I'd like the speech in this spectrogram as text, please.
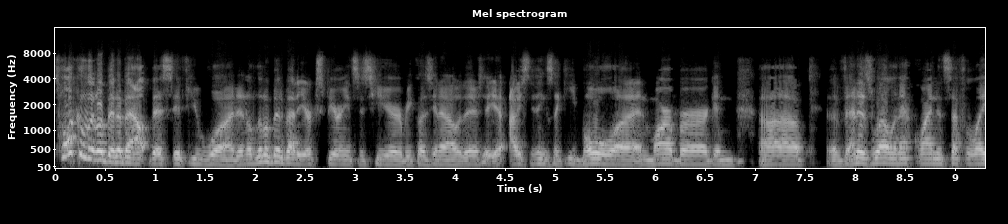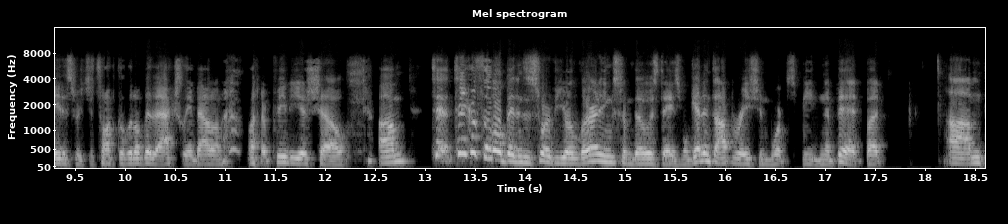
talk a little bit about this, if you would, and a little bit about your experiences here, because you know there's obviously things like Ebola and Marburg and uh, Venezuelan equine encephalitis, which you talked a little bit actually about on, on a previous show. Um, t- take us a little bit into sort of your learnings from those days. We'll get into Operation Warp Speed in a bit, but um,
